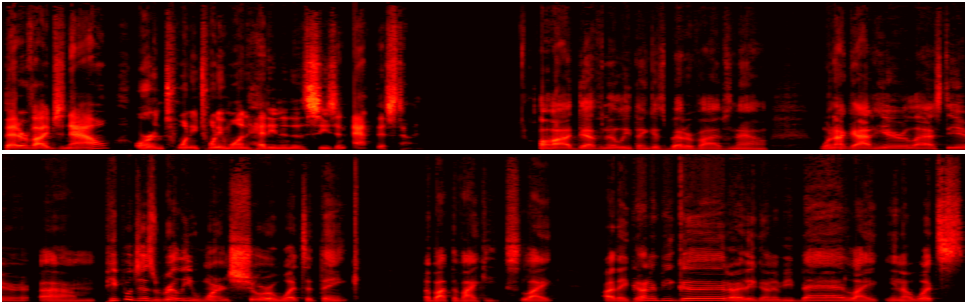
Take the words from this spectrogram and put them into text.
better vibes now or in 2021 heading into the season at this time? Oh, I definitely think it's better vibes now. When I got here last year, um, people just really weren't sure what to think about the Vikings. Like, are they gonna be good? Are they gonna be bad? Like, you know, what's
